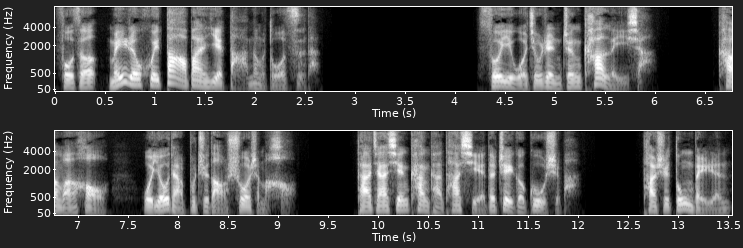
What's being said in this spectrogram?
否则没人会大半夜打那么多字的。所以我就认真看了一下，看完后我有点不知道说什么好。大家先看看他写的这个故事吧。他是东北人，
